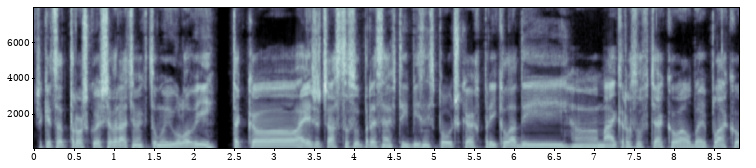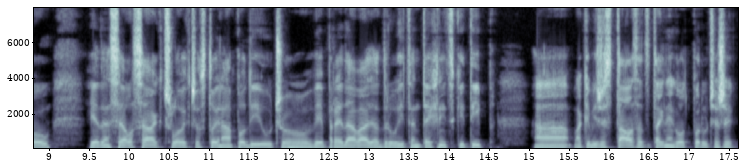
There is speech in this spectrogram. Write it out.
že keď sa trošku ešte vrátime k tomu Julovi, tak hej, že často sú presne v tých biznis poučkách príklady Microsoftiakov alebo Appleakov. Jeden salesák, človek, čo stojí na podiu, čo vie predávať a druhý ten technický typ a, a keby, že stále sa to tak nejak odporúča, že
